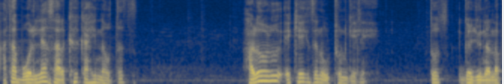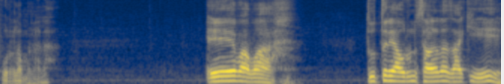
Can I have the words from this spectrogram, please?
आता बोलण्यासारखं काही नव्हतंच. हळूहळू एक एक जण उठून गेले. तोच गजुनाना पोराला म्हणाला ए बाबा तू तरी आवरून साळाला जा की.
